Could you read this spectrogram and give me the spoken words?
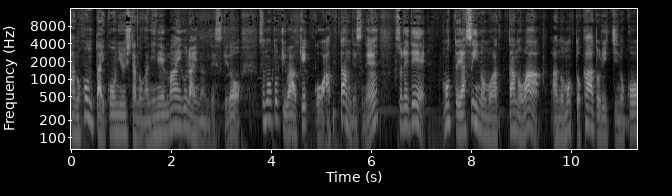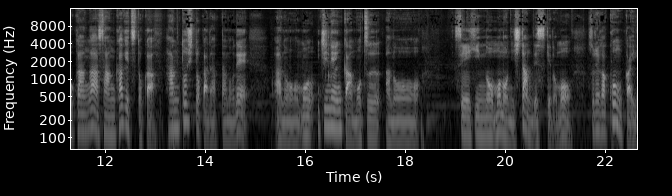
あの本体購入したのが2年前ぐらいなんですけどその時は結構あったんですね。それでもっと安いのもあったのはあのもっとカートリッジの交換が3ヶ月とか半年とかだったのであのもう1年間持つあの製品のものにしたんですけどもそれが今回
